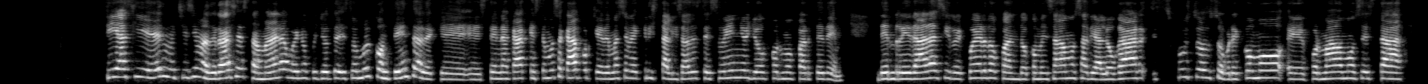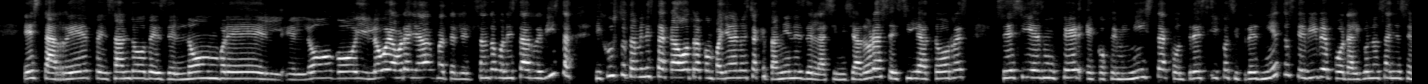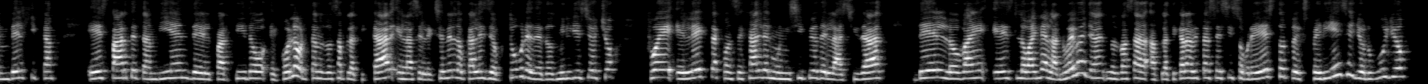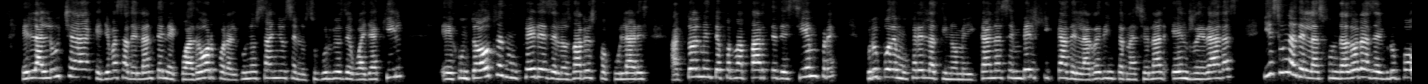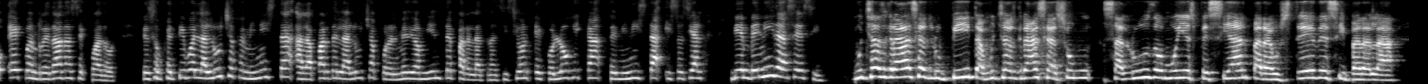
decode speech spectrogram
Sí, así es. Muchísimas gracias, Tamara. Bueno, pues yo te, estoy muy contenta de que estén acá, que estemos acá, porque además se ve cristalizado este sueño. Yo formo parte de, de Enredadas y recuerdo cuando comenzábamos a dialogar justo sobre cómo eh, formábamos esta esta red, pensando desde el nombre, el, logo y luego ahora ya materializando con esta revista. Y justo también está acá otra compañera nuestra que también es de las iniciadoras, Cecilia Torres. Ceci es mujer ecofeminista con tres hijos y tres nietos que vive por algunos años en Bélgica. Es parte también del partido Ecolor. Ahorita nos vas a platicar. En las elecciones locales de octubre de 2018 fue electa concejal del municipio de la ciudad de Lobaina, es Lobaina la Nueva, ya nos vas a, platicar ahorita, Ceci, sobre esto, tu experiencia y orgullo es la lucha que llevas adelante en Ecuador por algunos años en los suburbios de Guayaquil. eh, junto a otras mujeres de los barrios populares. Actualmente forma parte de Siempre, grupo de mujeres latinoamericanas en Bélgica de la red internacional Enredadas y es una de las fundadoras del grupo Eco Enredadas Ecuador, que su objetivo es la lucha feminista a la par de la lucha por el medio ambiente para la transición ecológica, feminista y social. Bienvenida, Ceci. Muchas gracias, Lupita. Muchas gracias. Un saludo muy especial para ustedes y para la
